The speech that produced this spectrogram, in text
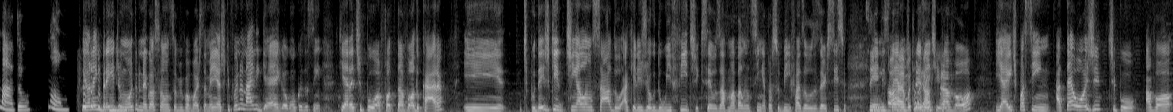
amado. Não. Eu lembrei de um Uhum. outro negócio falando sobre vovós também, acho que foi no Nine Gag, alguma coisa assim, que era tipo a foto da avó do cara e tipo, desde que tinha lançado aquele jogo do Wii Fit, que você usava uma balancinha pra subir e fazer os exercícios, eles Ah, deram é de muito legal presente aquilo. pra avó. E aí, tipo assim, até hoje, tipo, a avó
